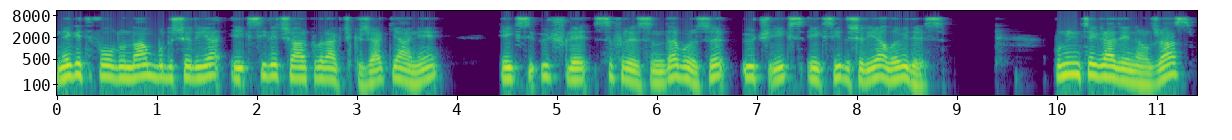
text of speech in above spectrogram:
negatif olduğundan bu dışarıya eksiyle çarpılarak çıkacak. Yani eksi 3 ile 0 arasında burası 3x eksiği dışarıya alabiliriz. Bunun integral değerini alacağız.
